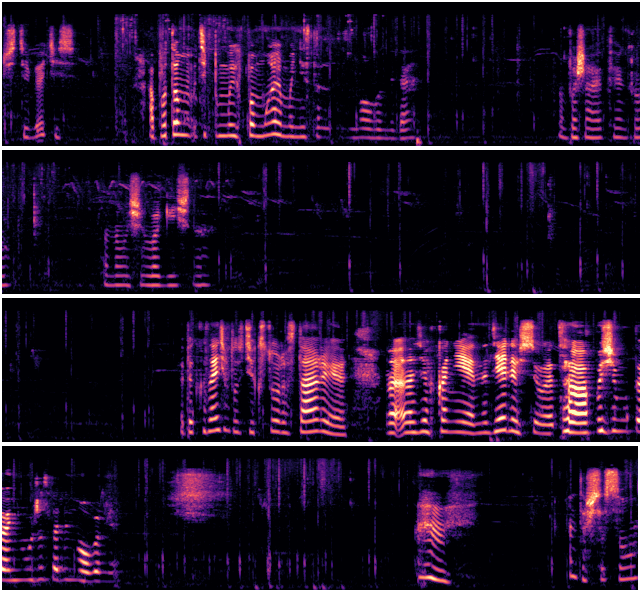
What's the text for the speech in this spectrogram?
Че, стебетесь? А потом, типа, мы их помоем, они станут новыми, да? Обожаю эту игру. Она очень логичная. Это, знаете, вот текстуры старые, на, на тех коней, на деле все это, а почему-то они уже стали новыми. это что сон?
